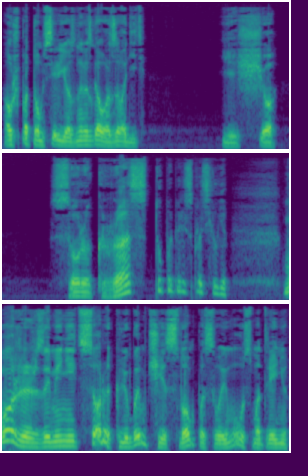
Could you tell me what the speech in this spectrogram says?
а уж потом серьезный разговор заводить». Еще сорок раз? — тупо переспросил я. Можешь заменить сорок любым числом по своему усмотрению.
